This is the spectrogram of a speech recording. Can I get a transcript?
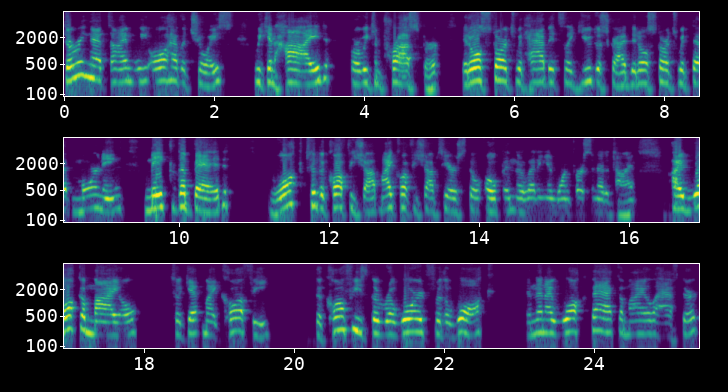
during that time, we all have a choice. We can hide or we can prosper. It all starts with habits like you described. It all starts with that morning, make the bed, walk to the coffee shop. My coffee shops here are still open. They're letting in one person at a time. I walk a mile to get my coffee. The coffee's the reward for the walk. And then I walk back a mile after.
